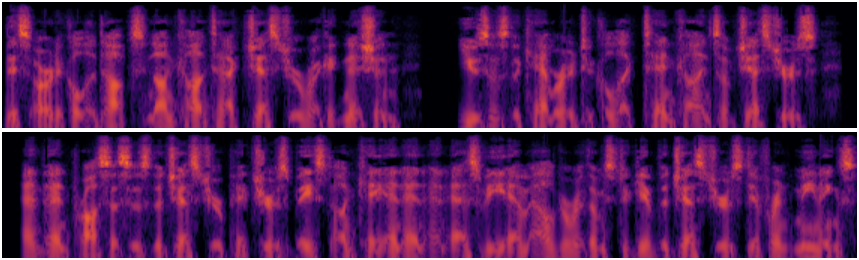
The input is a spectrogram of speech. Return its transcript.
This article adopts non-contact gesture recognition, uses the camera to collect 10 kinds of gestures, and then processes the gesture pictures based on KNN and SVM algorithms to give the gestures different meanings,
